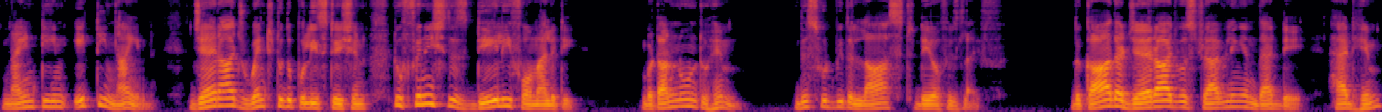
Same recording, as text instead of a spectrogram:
1989, Jayaraj went to the police station to finish this daily formality. But unknown to him, this would be the last day of his life. The car that Jayaraj was traveling in that day had him,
